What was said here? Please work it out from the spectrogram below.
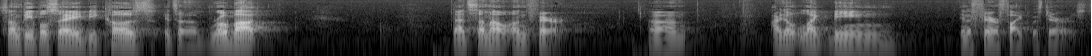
Some people say because it's a robot, that's somehow unfair. Um, I don't like being in a fair fight with terrorists.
